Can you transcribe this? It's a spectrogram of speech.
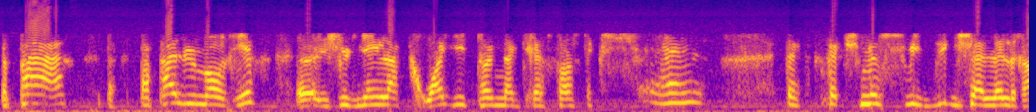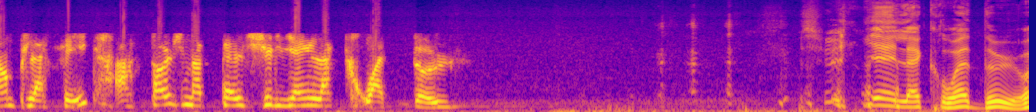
Papa, papa l'humoriste, euh, Julien Lacroix, il est un agresseur sexuel. Fait, fait que je me suis dit que j'allais le remplacer. À je m'appelle Julien Lacroix 2. Julien Lacroix 2, ouais.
